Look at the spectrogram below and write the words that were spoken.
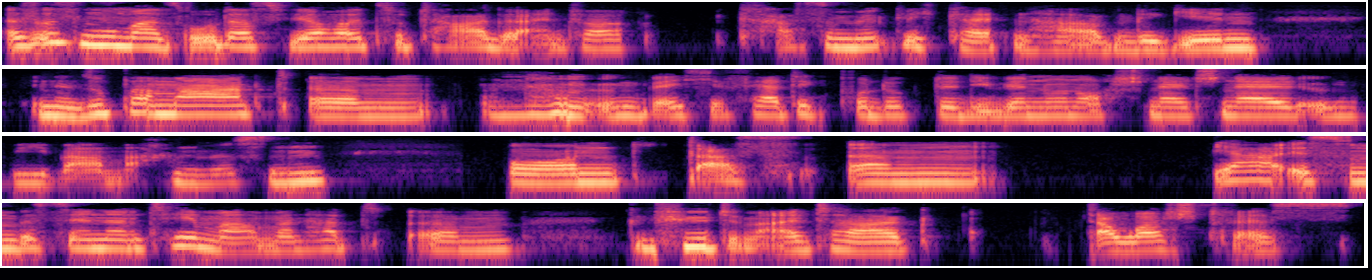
Es ist nun mal so, dass wir heutzutage einfach krasse Möglichkeiten haben. Wir gehen in den Supermarkt ähm, und haben irgendwelche Fertigprodukte, die wir nur noch schnell, schnell irgendwie warm machen müssen. Und das ähm, ja, ist so ein bisschen ein Thema. Man hat ähm, gefühlt im Alltag Dauerstress,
